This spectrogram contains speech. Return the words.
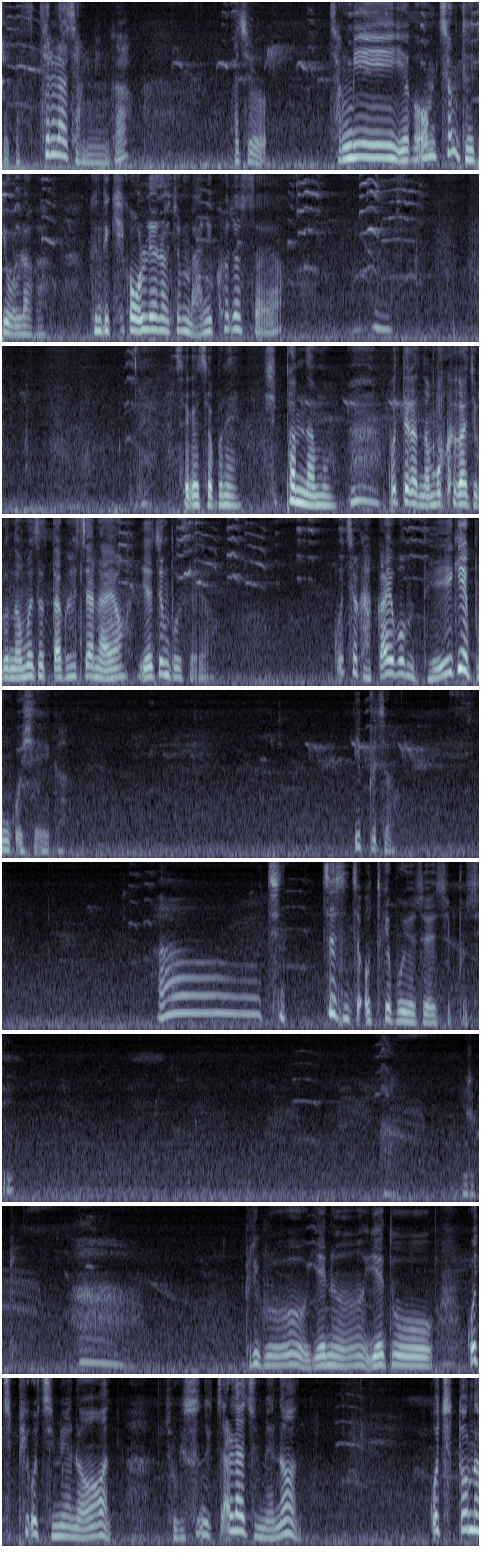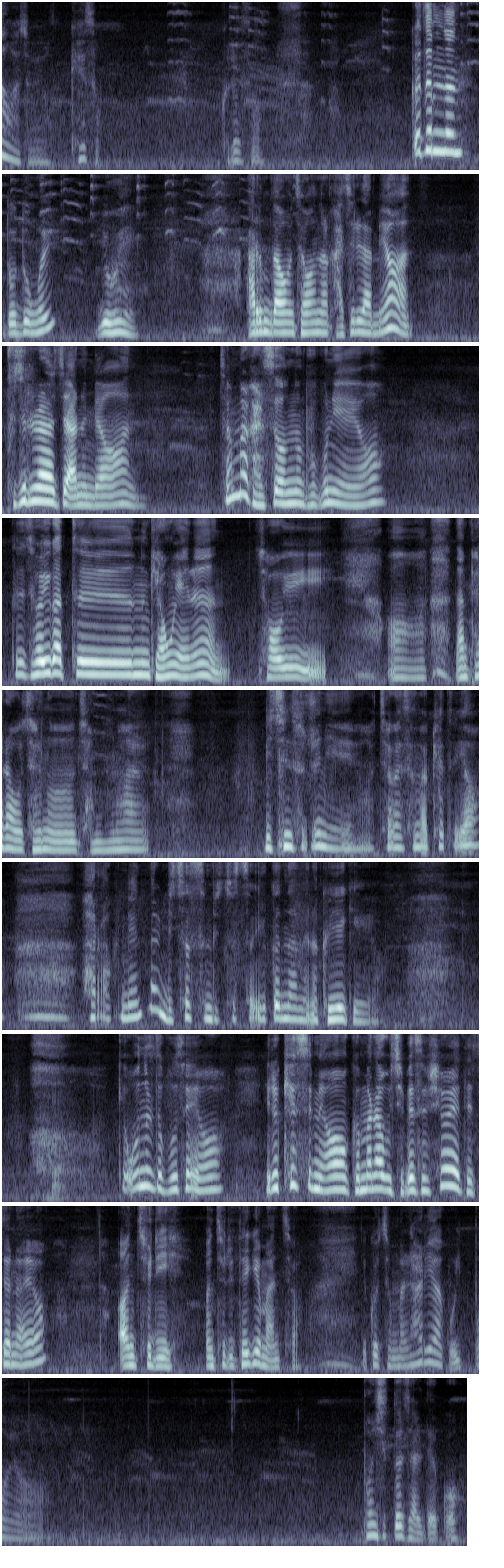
얘가 스텔라 장미인가? 아주 장미 얘가 엄청 더디 올라가. 근데 키가 원래는 좀 많이 커졌어요. 제가 저번에 시팝나무 꽃대가 너무 커가지고 넘어졌다고 했잖아요. 얘 좀 보세요. 꽃을 가까이 보면 되게 예쁜 꽃이에요, 얘가. 이쁘죠? 아, 진짜 진짜 어떻게 보여줘야지 이쁘지? 아, 이렇게. 아, 그리고 얘는 얘도 꽃이 피고 지면은 저기 순을 잘라주면은 꽃이 또 나와줘요. 계속. 그래서 끝없는 노동을 요해. 아름다운 정원을 가지려면 부지런하지 않으면 정말 갈 수 없는 부분이에요. 그래서 저희 같은 경우에는 저희 어, 남편하고 저는 정말 미친 수준이에요. 제가 생각해도요. 하라고 맨날 미쳤어 미쳤어 일 끝나면 그 얘기예요. 허, 오늘도 보세요. 이렇게 했으면 그만하고 집에서 쉬어야 되잖아요. 언출이 언출이 되게 많죠. 이거 정말 화려하고 이뻐요. 번식도 잘 되고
